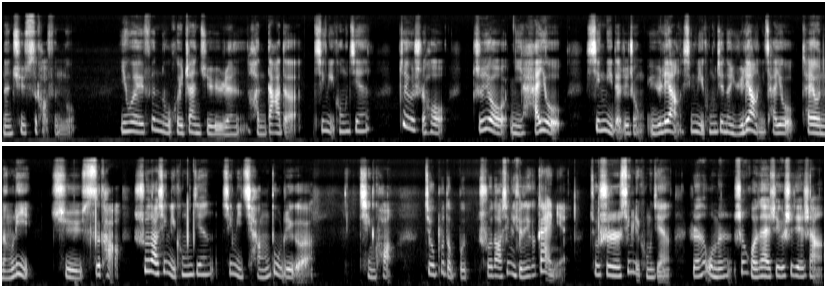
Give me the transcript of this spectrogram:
能去思考愤怒。因为愤怒会占据人很大的心理空间，这个时候，只有你还有心理的这种余量，心理空间的余量，你才有才有能力去思考。说到心理空间、心理强度这个情况，就不得不说到心理学的一个概念，就是心理空间。人，我们生活在这个世界上，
